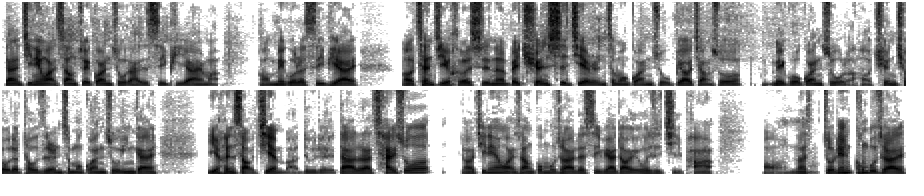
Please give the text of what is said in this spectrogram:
当然今天晚上最关注的还是 CPI 嘛，哦，美国的 CPI。哦，曾几何时呢？被全世界人这么关注，不要讲说美国关注了哈，全球的投资人这么关注，应该也很少见吧？对不对？大家都在猜说啊，今天晚上公布出来的 CPI 到底会是几趴？哦，那昨天公布出来，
